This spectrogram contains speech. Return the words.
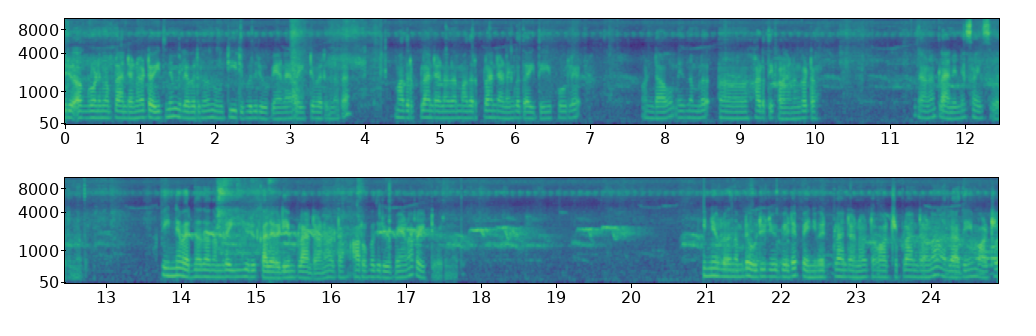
ഒരു അഗ്ലോണിമ പ്ലാന്റ് ആണ് കേട്ടോ. ഇതിനും വില വരുന്നത് നൂറ്റി ഇരുപത് രൂപയാണ് റേറ്റ് വരുന്നത്. മദർ പ്ലാന്റ് ആണ് അതാ മദർ പ്ലാന്റ് ആണെങ്കിൽ അത് ഇതേപോലെ ഉണ്ടാവും. ഇത് നമ്മൾ അടത്തി കളയണം കേട്ടോ. ഇതാണ് പ്ലാന്റിന്റെ സൈസ് വരുന്നത്. പിന്നെ വരുന്നത് നമ്മുടെ ഈ ഒരു കലേഡിയം പ്ലാന്റ് ആണ് കേട്ടോ. അറുപത് രൂപയാണ് റേറ്റ് വരുന്നത്. പിന്നെയുള്ളത് നമ്മുടെ ഒരു രൂപയുടെ പെനിവെറ്റ് പ്ലാന്റ് ആണ് കേട്ടോ. വാട്ടർ പ്ലാന്റ് ആണ് അല്ലാതെയും വാട്ടർ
